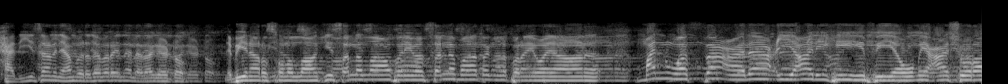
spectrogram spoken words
ഹദീസാണ് ഞാൻ വെറുതെ പറയുന്നല്ല അതാ കേട്ടോ. നബീന റസൂലുള്ളാഹി സ്വല്ലല്ലാഹു അലൈഹി വസല്ലമ തങ്ങൾ പറയുകയാണ് മൻ വസ്സ അലാ ഇയാലിഹി ഫി യൗമി ആശുറാ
